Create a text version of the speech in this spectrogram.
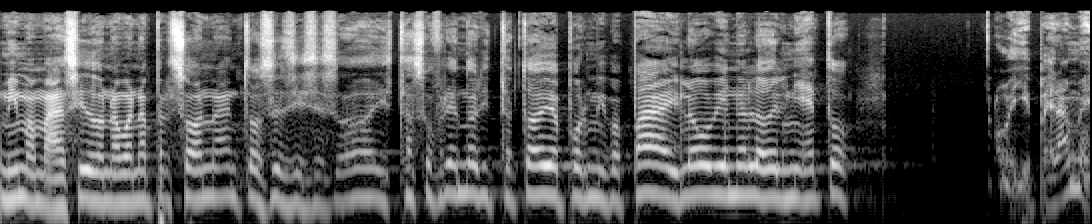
mi mamá ha sido una buena persona, entonces dices, está sufriendo ahorita todavía por mi papá, y luego viene lo del nieto. Oye, espérame,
